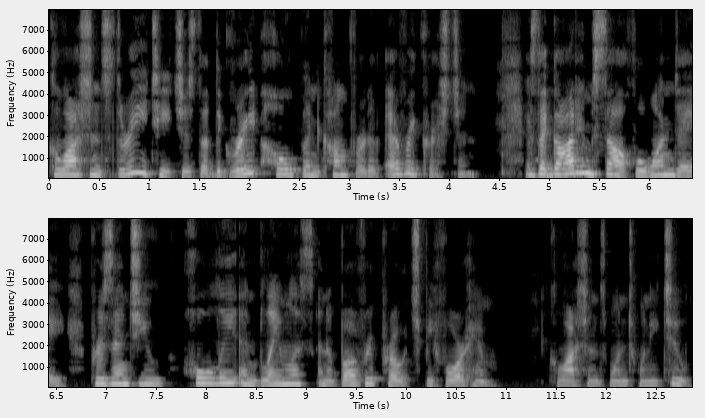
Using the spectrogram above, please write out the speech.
Colossians 3 teaches that the great hope and comfort of every Christian is that God himself will one day present you holy and blameless and above reproach before him. Colossians 1:22.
